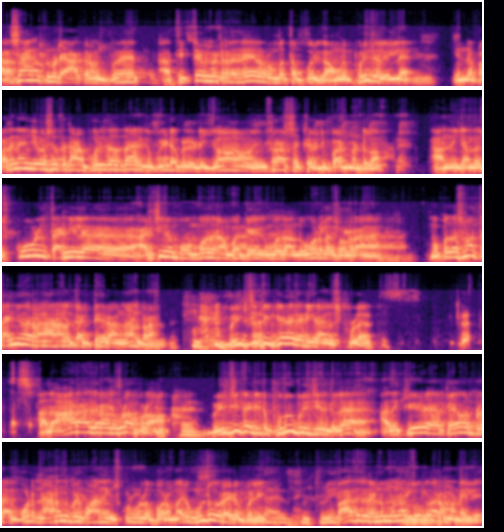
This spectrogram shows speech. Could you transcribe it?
அரசாங்கத்தினுடைய ஆக்கிரமிப்பு திட்டமிடுறதே ரொம்ப தப்பு இருக்கு. அவங்களுக்கு புரிதல் இல்ல. இந்த பதினஞ்சு வருஷத்துக்கான புரிதல் தான் இருக்கு பிடபிள்யூடிக்கும் இன்ஃப்ராஸ்ட்ரக்சர் டிபார்ட்மெண்ட்டுக்கும் அன்னைக்கு அந்த ஸ்கூல் தண்ணியில அடிச்சுன்னு போகும்போது நான் போய் கேட்கும்போது அந்த ஊர்ல சொல்றாங்க முப்பது வருஷமா தண்ணி வர்றாங்க அதனால கட்டுக்கிறாங்கன்றாங்க பிரிட்ஜுக்கு கீழே கட்டிக்கிறாங்க ஸ்கூல்ல அது ஆறாகிறான்னு கூட அப்புறம் பிரிட்ஜ் கட்டிட்டு புது பிரிட்ஜ் இருக்குல்ல அது கீழே பேவர் பிளாக் போட்டு நடந்து போய் குழந்தைங்க ஸ்கூலுக்குள்ள போற மாதிரி உண்டு ஒரு இடப்பள்ளி பார்த்துட்டு ரெண்டு மூணு நாள் தூக்கம் வர மாட்டேங்குது.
